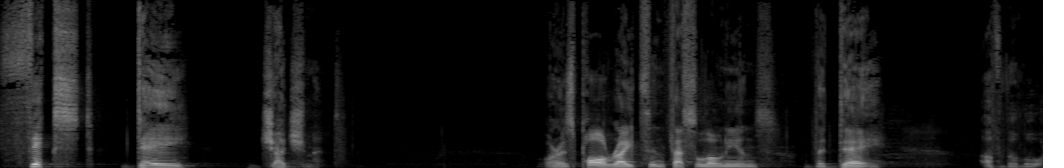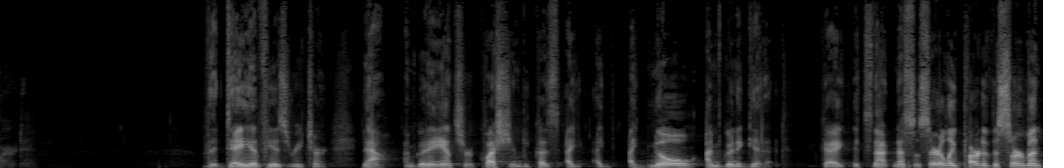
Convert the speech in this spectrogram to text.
fixed day judgment. Or as Paul writes in Thessalonians, the day of the Lord. The day of his return. Now, I'm going to answer a question because I, I, I know I'm going to get it. Okay? It's not necessarily part of the sermon,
